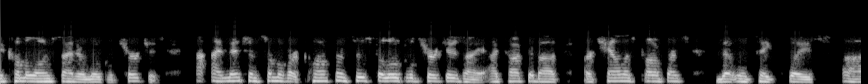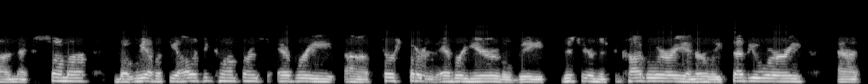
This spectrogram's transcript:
to come alongside our local churches. I mentioned some of our conferences for local churches. I, I talked about our challenge conference that will take place uh, next summer. But we have a theology conference every uh, first part of every year. It'll be this year in the Chicago area in early February at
